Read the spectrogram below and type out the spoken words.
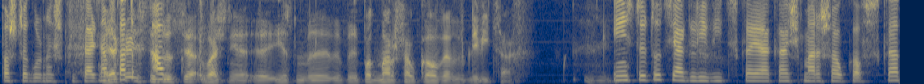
poszczególnych szpitali. A jaka a- instytucja właśnie e, jest e, pod marszałkowem w Gliwicach? Instytucja gliwicka jakaś marszałkowska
